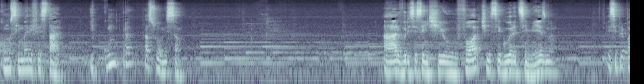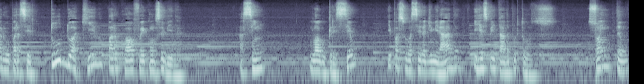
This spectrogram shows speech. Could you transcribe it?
como se manifestar e cumpra a sua missão. A árvore se sentiu forte e segura de si mesma e se preparou para ser tudo aquilo para o qual foi concebida. Assim, logo cresceu e passou a ser admirada e respeitada por todos. Só então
